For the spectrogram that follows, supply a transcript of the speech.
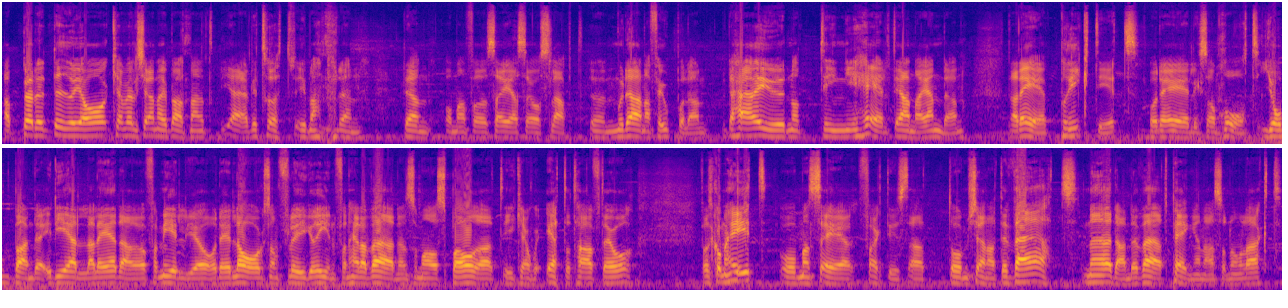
ja, både du och jag kan väl känna ibland att man är jävligt trött ibland på den, den, om man får säga så slappt, eh, moderna fotbollen. Det här är ju någonting helt i andra änden. Där det är på riktigt och det är liksom hårt jobbande ideella ledare och familjer och det är lag som flyger in från hela världen som har sparat i kanske ett och ett halvt år för att komma hit och man ser faktiskt att de känner att det är värt mödan, det är värt pengarna som de har lagt.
